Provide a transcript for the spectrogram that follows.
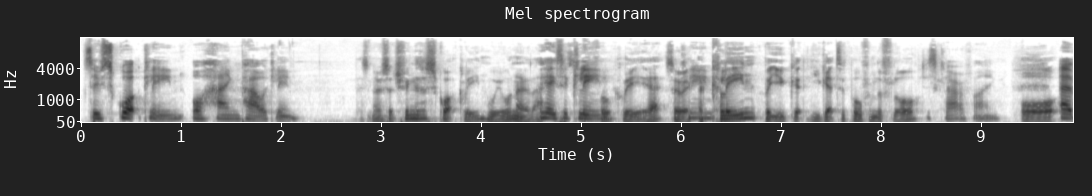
So squat clean or hang power clean. There's no such thing as a squat clean. We all know that. Okay, so It's a clean. Full clean, yeah. So a- a Clean. clean, but you get you get to pull from the floor, Just clarifying. or Uh,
